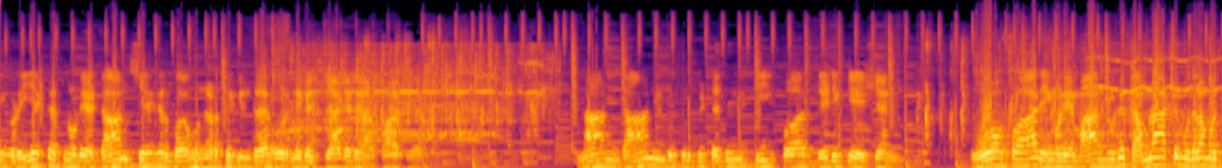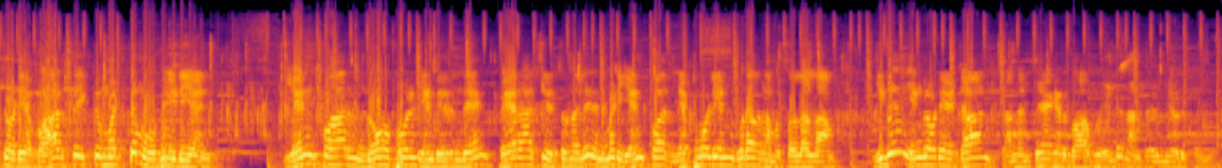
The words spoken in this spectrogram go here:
எங்களுடைய இயக்கத்தினுடைய டான் சேகர் பாபு நடத்துகின்ற ஒரு நிகழ்ச்சியாக நான் பார்க்கிறேன். நான் டான் என்று குறிப்பிட்டது D for dedication. O for எங்களுடைய மாண்புக்கு தமிழ்நாட்டு முதலமைச்சருடைய வார்த்தைக்கு மட்டும் ஒபீடியன். என் ஃபார் நோபல் என்று இருந்தேன். பேராசிரியர் சொன்னது இந்த மாதிரி என் ஃபார் நெப்போலியன் கூட நம்ம சொல்லலாம். இது எங்களுடைய டான் அண்ணன் சேகர் பாபு என்று நான் பெருமையோடு சொன்னேன்.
